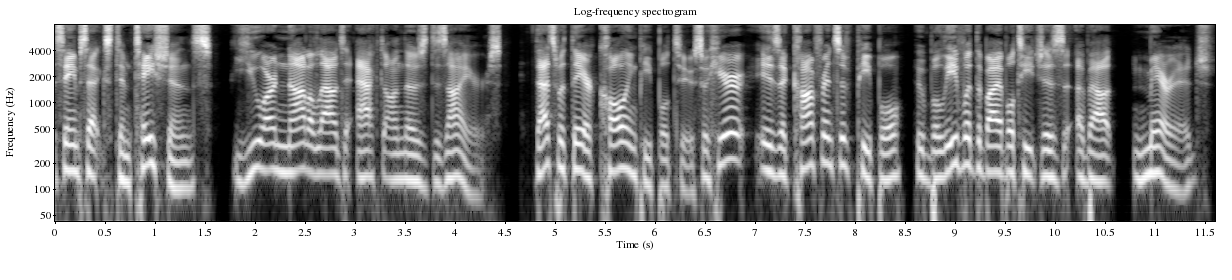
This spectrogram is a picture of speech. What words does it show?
same sex temptations, you are not allowed to act on those desires. That's what they are calling people to. So here is a conference of people who believe what the Bible teaches about marriage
